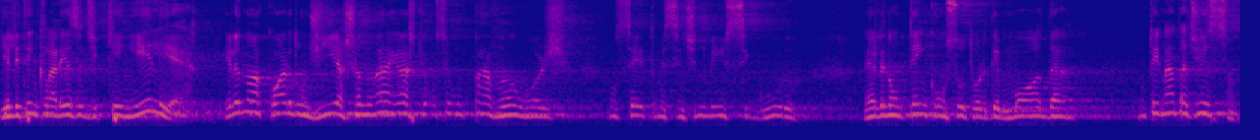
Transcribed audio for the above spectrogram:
e ele tem clareza de quem ele é. Ele não acorda um dia achando, ah, eu acho que eu vou ser um pavão hoje. Não sei, estou me sentindo meio seguro. Ele não tem consultor de moda, não tem nada disso.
